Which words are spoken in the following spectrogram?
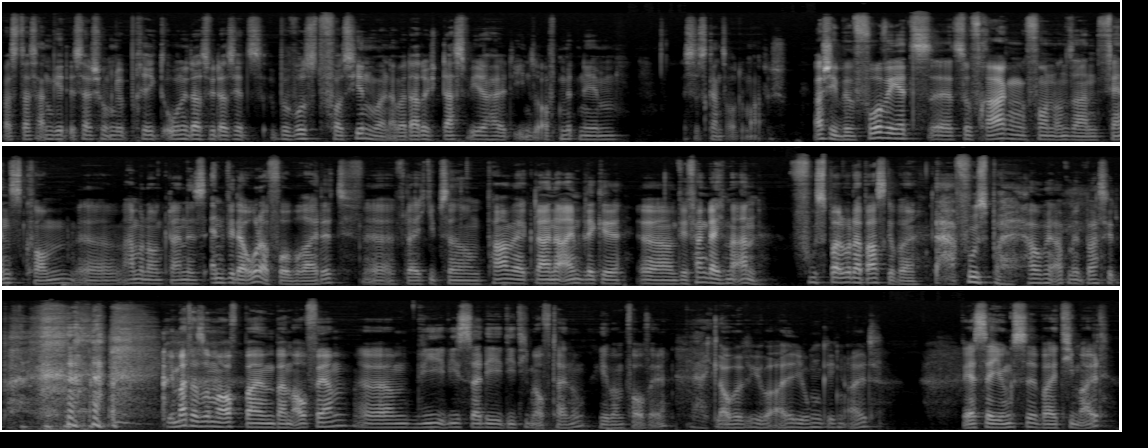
was das angeht, ist er schon geprägt, ohne dass wir das jetzt bewusst forcieren wollen. Aber dadurch, dass wir halt ihn so oft mitnehmen, ist es ganz automatisch. Waschi, bevor wir jetzt äh, zu Fragen von unseren Fans kommen, äh, haben wir noch ein kleines Entweder-Oder vorbereitet. Äh, vielleicht gibt es da noch ein paar mehr kleine Einblicke. Äh, wir fangen gleich mal an. Fußball oder Basketball? Ja, Fußball. Hau mir ab mit Basketball. Ihr macht das immer oft beim, beim Aufwärmen. Ähm, wie, wie ist da die, die Teamaufteilung hier beim VfL? Ja, ich glaube, wie überall, jung gegen alt. Wer ist der Jüngste bei Team Alt?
